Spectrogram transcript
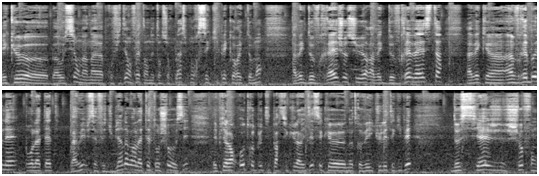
et que euh, bah aussi on en a profité en fait en étant sur place pour s'équiper correctement avec de vraies chaussures, avec de vraies vestes, avec un vrai bonnet pour la tête. Bah oui, ça fait du bien d'avoir la tête au chaud aussi. Et puis alors autre petite particularité, c'est que notre véhicule est équipé de sièges chauffants.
